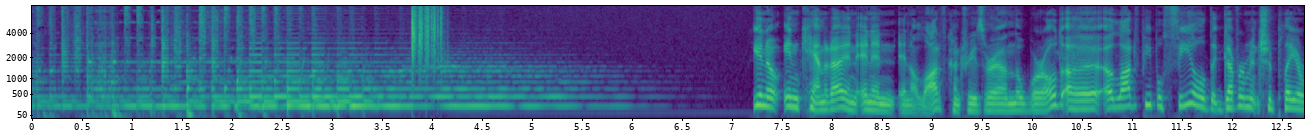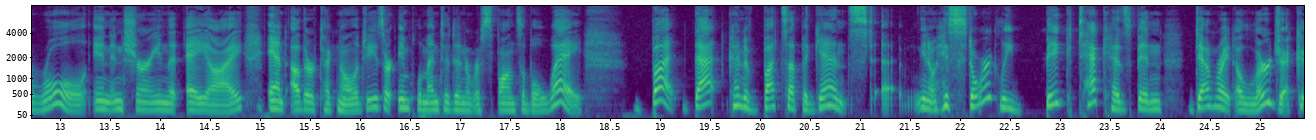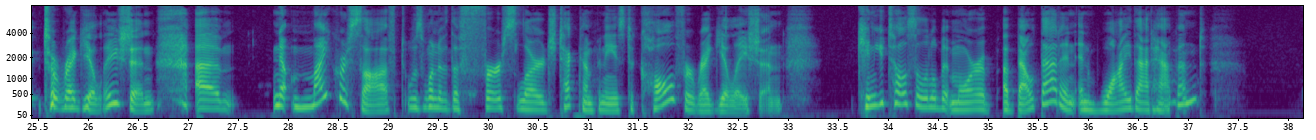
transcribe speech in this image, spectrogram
You know, in Canada and, and in, in a lot of countries around the world, uh, a lot of people feel that government should play a role in ensuring that AI and other technologies are implemented in a responsible way. But that kind of butts up against, uh, you know, historically, big tech has been downright allergic to regulation. Um, now, Microsoft was one of the first large tech companies to call for regulation. Can you tell us a little bit more about that and, and why that happened?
